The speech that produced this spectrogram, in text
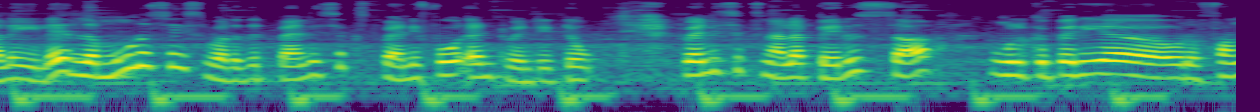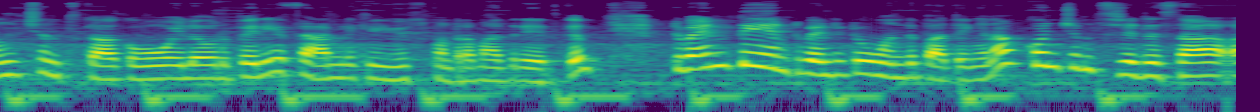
ஆலையில் இதில் மூணு சைஸ் வருது twenty six twenty four and twenty two twenty six நல்லா பெருசாக உங்களுக்கு பெரிய ஒரு ஃபங்க்ஷன்ஸ்க்காகவோ இல்லை ஒரு பெரிய ஃபேமிலிக்கு யூஸ் பண்ணுற மாதிரி இருக்குது டுவெண்ட்டி அண்ட் டுவெண்ட்டி டூ வந்து பார்த்தீங்கன்னா கொஞ்சம் சிறுசாக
